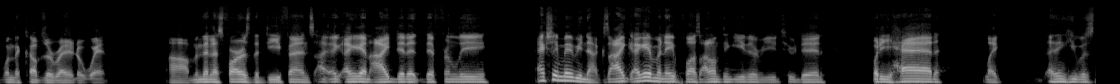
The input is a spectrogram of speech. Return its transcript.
when the Cubs are ready to win. Um, and then as far as the defense, I, again, I did it differently. Actually, maybe not because I, I gave him an A plus. I don't think either of you two did, but he had like I think he was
